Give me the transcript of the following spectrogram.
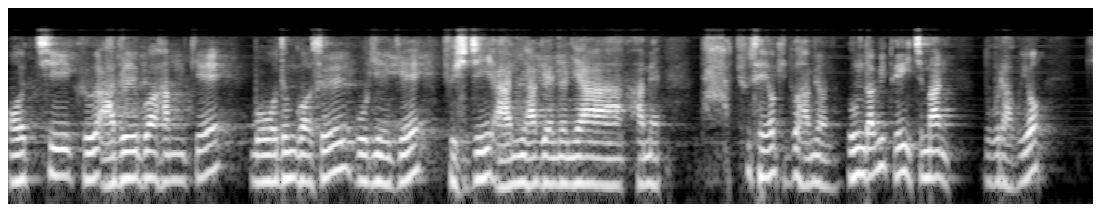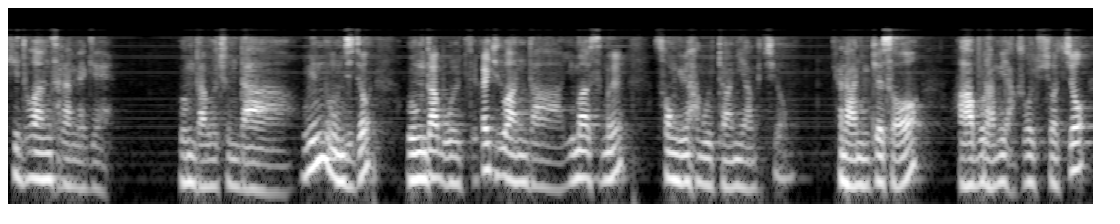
어찌 그 아들과 함께 모든 것을 우리에게 주시지 아니하겠느냐. 아멘. 다 주세요. 기도하면 응답이 돼 있지만 누구라고요? 기도한 사람에게 응답을 준다. 우리는 언제죠? 응답 올 때까지 기도한다. 이 말씀을 성경에 하고 있다는 이야기죠. 하나님께서 아브라함이 약속을 주셨죠.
